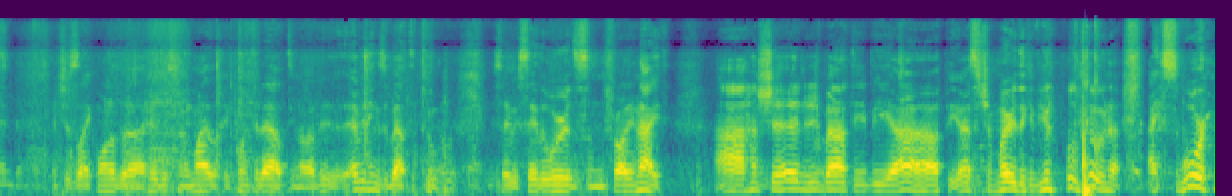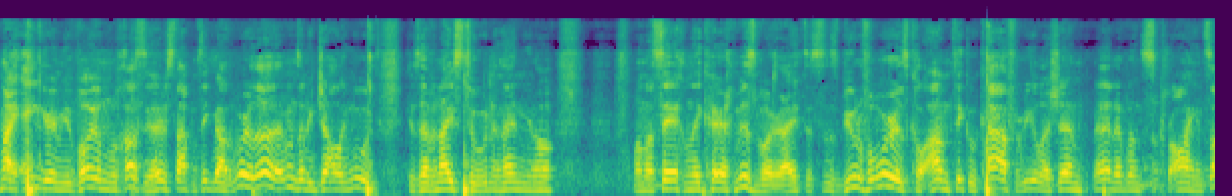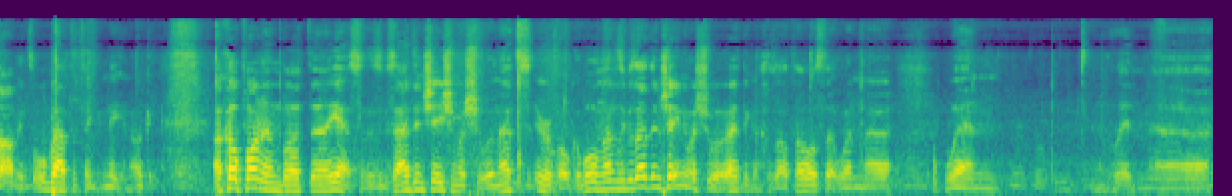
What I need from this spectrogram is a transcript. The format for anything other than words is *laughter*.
which is like one of the Hidus Memalach, he pointed out, you know, every, everything's about the tune. Say we say the words on Friday night. Ah, Hashem, Nishbati, Biyapi. That's such a if you do. I swore my anger and Yavoyim Luchasi. I ever stop and think about the words. Oh, everyone's in a jolly mood because they have a nice tune. And then, you know, when I say they kerech mizbar, right? This is beautiful words called Am Tiku Kaf, Real Hashem. And everyone's crying and sobbing. It's all about the thing. Okay. Upon him, but uh, yeah, so there's Gzadin Sheshim Ashur, and that's irrevocable. And then there's Gzadin Sheni Ashur. I think Chazal tell us that when, uh, when, when, uh,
